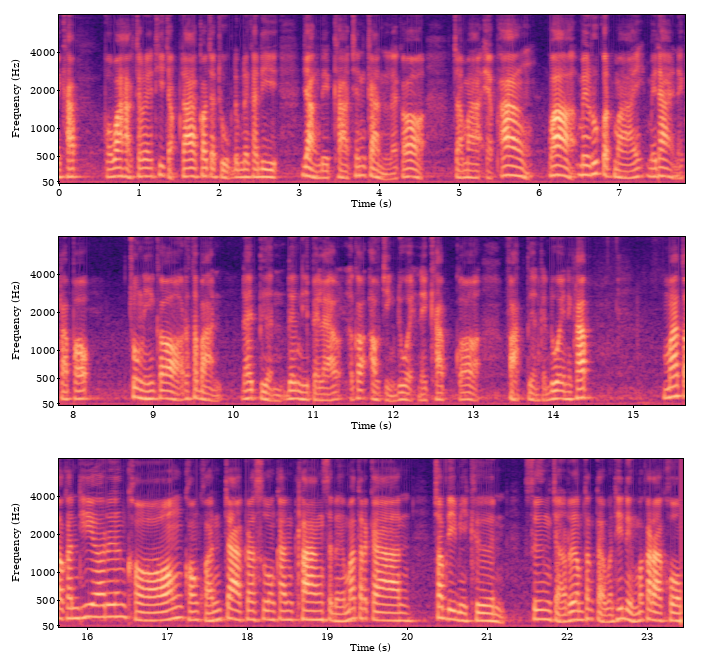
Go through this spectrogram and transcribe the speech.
นะครับ เพราะว่าหากเจ้าหน้าที่จับได้ก็จะถูกดำเนินคดีอย่างเด็ดขาดเช่นกัน แล้วก็จะมาแอบอ้างว่าไม่รู้กฎหมายไม่ได้นะครับ เพราะช่วงนี้ก็รัฐบาลได้เตือนเรื่องนี้ไปแล้ว แล้วก็เอาจริงด้วยนะครับ ก็ฝากเตือนกันด้วยนะครับ มาต่อกันที่เรื่องของของขวัญจากกระทรวงการคลังเสนอมาตรการชอบดีมีคืน ซึ่งจะเริ่มตั้งแต่วันที่ 1 มกราคม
